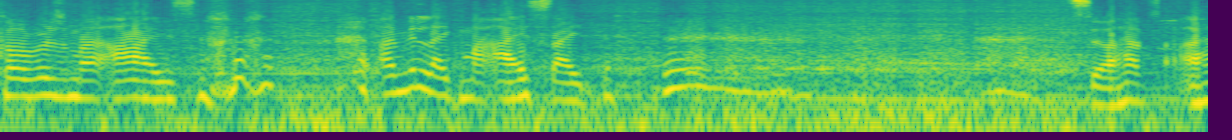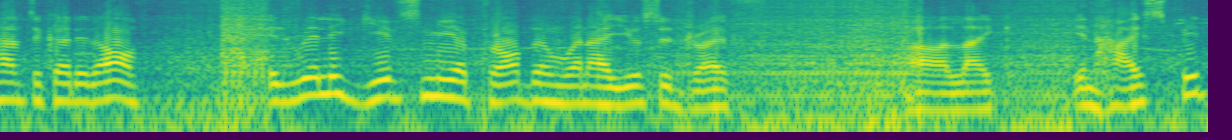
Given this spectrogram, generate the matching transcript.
covers my eyes. I mean like my eyesight. so I have I have to cut it off. It really gives me a problem when I used to drive uh, like in high speed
